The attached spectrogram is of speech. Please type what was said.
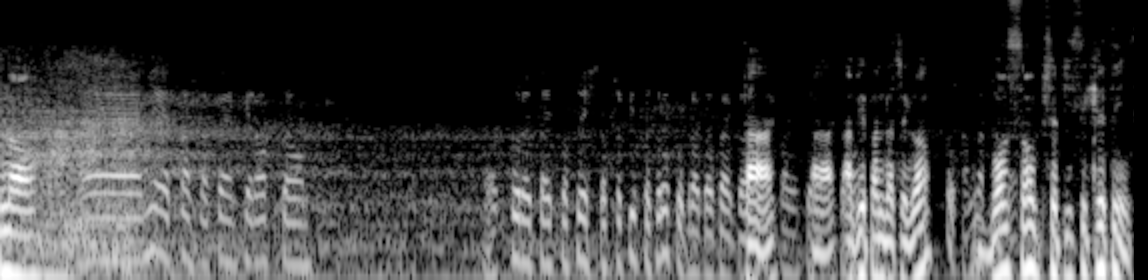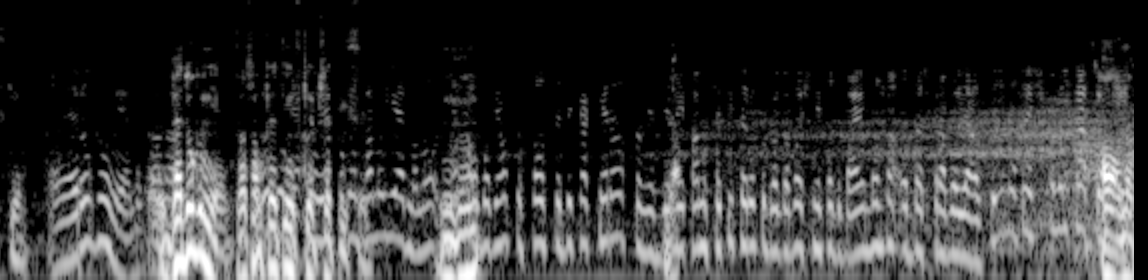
No, E, nie jest pan, że tak powiem, kierowcą, e, który tutaj stosuje się do przepisów ruchu drogowego. tak, tak. A wie pan dlaczego? Słucham, Bo dlaczego? są przepisy kretyńskie. E, rozumiem. pana- Według mnie to są Rozumiem, kretyńskie ale przepisy. Ja powiem panu jedno, no, nie Mhm. ma obowiązku w Polsce bycia kierowcą, więc jeżeli panu przepisy ruchu drogowego się nie podobają, można oddać prawo jazdy i może jeździć komunikacją. O, no miejską.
